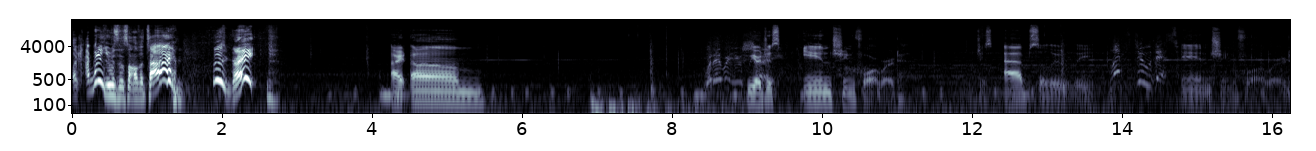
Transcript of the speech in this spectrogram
like, I'm gonna use this all the time. This is great. All right, um, we are just inching forward, just absolutely Let's do this. inching forward.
